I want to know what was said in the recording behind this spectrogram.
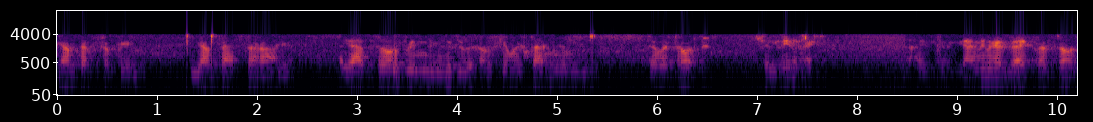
גם את הפסוקים, גם את ההפטרה. היה צורך ב-52 שבתות של מנחה. גם מנחה זה היה התנסות.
